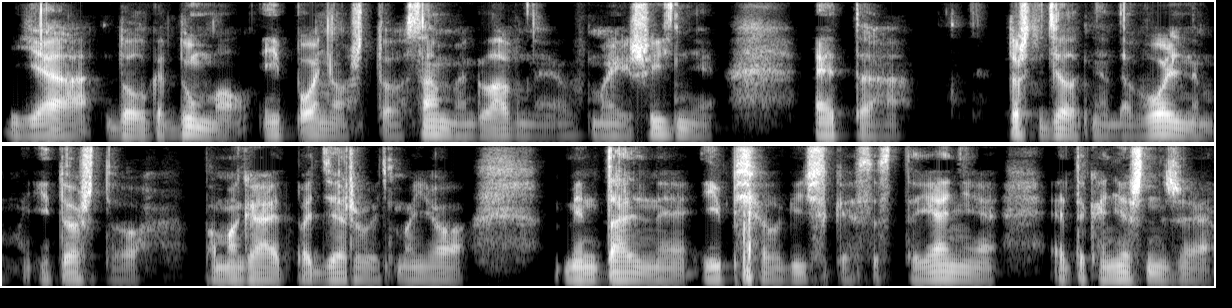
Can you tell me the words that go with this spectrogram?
я долго думал и понял, что самое главное в моей жизни – это то, что делает меня довольным, и то, что помогает поддерживать мое ментальное и психологическое состояние, это, конечно же,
